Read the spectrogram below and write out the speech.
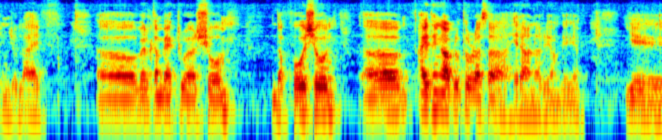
in your life. Uh, welcome back to our show, the four show I think آپ لوگ تھوڑا سا حیران ہو رہے ہوں گے کہ یہ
